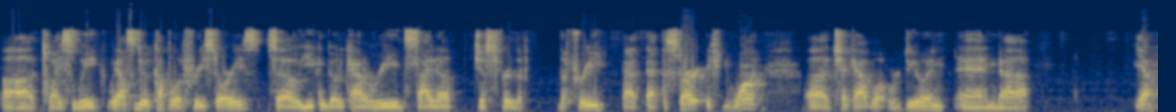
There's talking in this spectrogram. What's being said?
uh, twice a week. We also do a couple of free stories, so you can go to Counter Read, sign up just for the the free at, at the start if you want. Uh, check out what we're doing, and uh, yeah,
